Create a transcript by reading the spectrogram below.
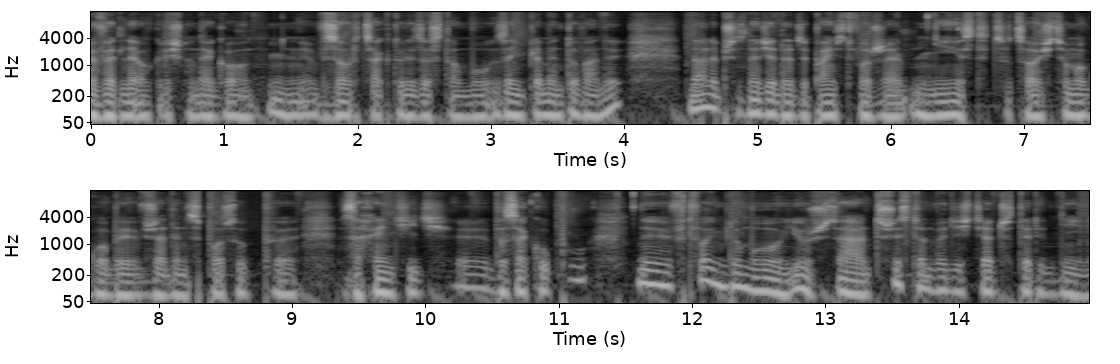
wedle określonego mm, wzorca, który został mu zaimplementowany, no ale przyznacie, drodzy Państwo, że nie jest to coś, co mogłoby w żaden sposób e, zachęcić e, do zakupu e, w Twoim domu już za 324 dni.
